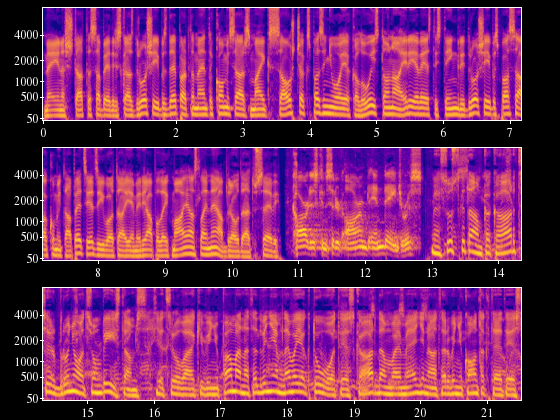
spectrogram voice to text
Meinas štata sabiedriskās drošības departamenta komisārs Maiks Sauščaks paziņoja, ka Luistonā ir ieviesti stingri drošības pasākumi, tāpēc iedzīvotājiem ir jāpaliek mājās, lai neapdraudētu sevi. Mēs uzskatām, ka kārts ir bruņots un bīstams. Ja cilvēki viņu pamana, tad viņiem nevajag tuvoties kārdam vai mēģināt ar viņu kontaktēties.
